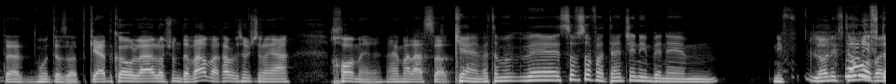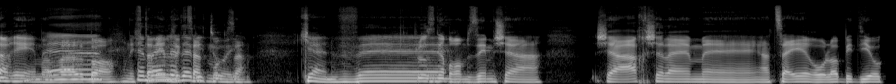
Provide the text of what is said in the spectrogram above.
את הדמות הזאת. כי עד כה הוא לא היה לו שום דבר, ואחר לשם שלו היה חומר, היה מה לעשות. כן, וסוף סוף הטנשנים ביניהם נפ... לא נפתרו, לא אבל... נפתרים, אבל אה, בוא, באים זה קצת ביטוי. מוגזם. כן, ו... פלוס גם רומזים שה, שהאח שלהם, אה, הצעיר, הוא לא בדיוק...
